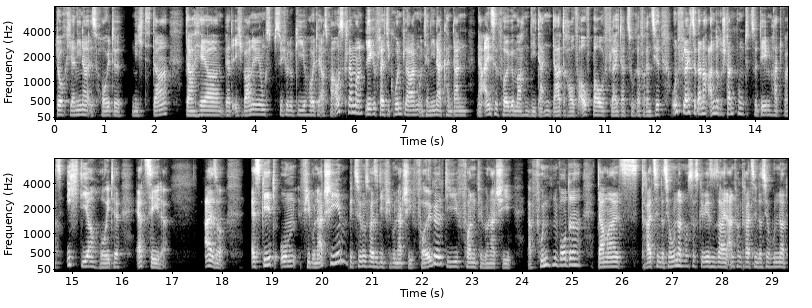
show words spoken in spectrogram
doch Janina ist heute nicht da. Daher werde ich Wahrnehmungspsychologie heute erstmal ausklammern, lege vielleicht die Grundlagen und Janina kann dann eine Einzelfolge machen, die dann darauf aufbaut, vielleicht dazu referenziert und vielleicht sogar noch andere Standpunkte zu dem hat, was ich dir heute erzähle. Also, es geht um Fibonacci, beziehungsweise die Fibonacci-Folge, die von Fibonacci erfunden wurde. Damals, 13. Jahrhundert muss das gewesen sein, Anfang 13. Jahrhundert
